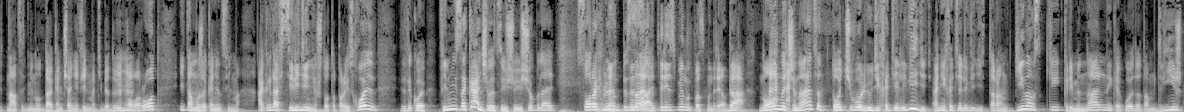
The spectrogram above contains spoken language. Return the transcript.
10-15 минут до окончания фильма тебе дают Мгм. поворот, и там уже конец фильма. А когда в середине что-то происходит, ты такой, фильм не заканчивается еще, еще, блядь, 40 Да, минут Ты знаешь, пиздовать. ты 30 минут посмотрел. Да, но он начинается то, чего люди хотели видеть. Они хотели видеть тарантиновский, криминальный какой-то там движ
